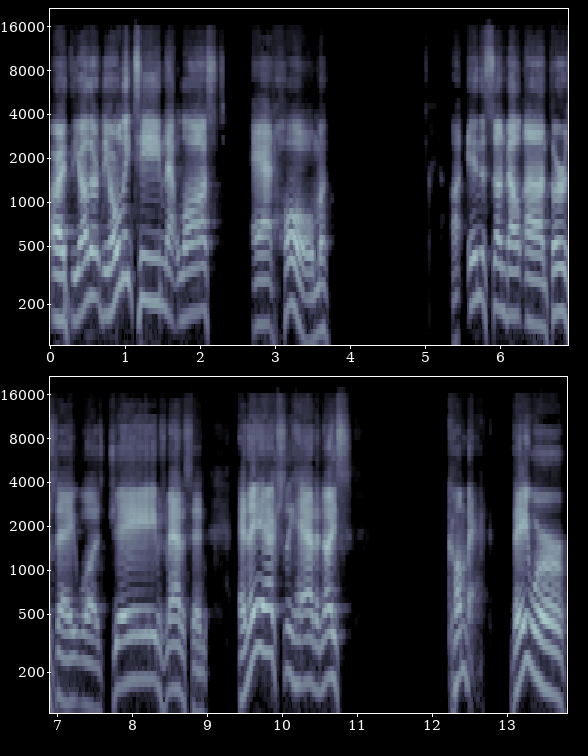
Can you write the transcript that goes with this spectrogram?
All right, the other, the only team that lost at home uh, in the Sun Belt on Thursday was James Madison, and they actually had a nice comeback. They were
